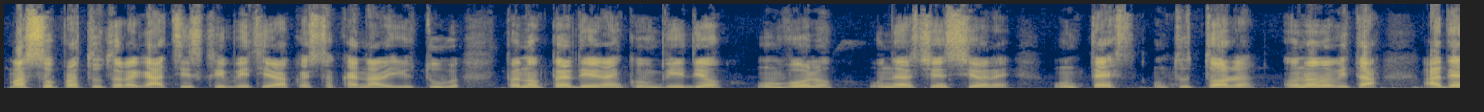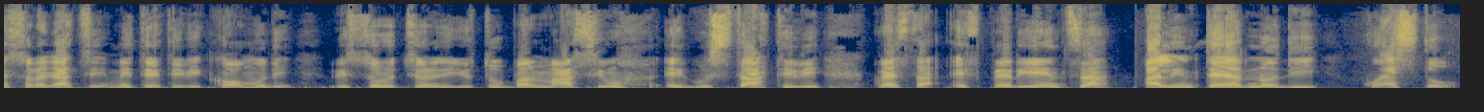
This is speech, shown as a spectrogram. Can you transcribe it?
ma soprattutto ragazzi iscrivetevi a questo canale youtube per non perdere neanche un video un volo una recensione un test un tutorial una novità. Adesso ragazzi mettetevi comodi risoluzione di youtube al massimo e gustatevi questa esperienza all'interno di questo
